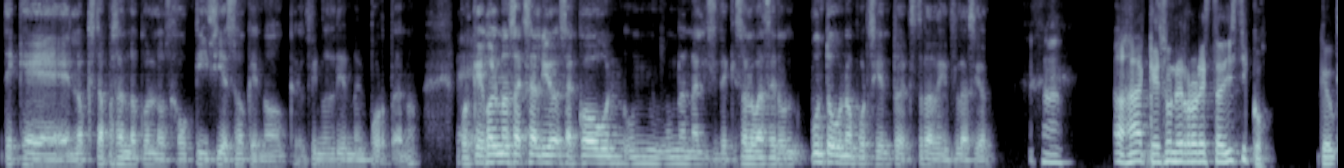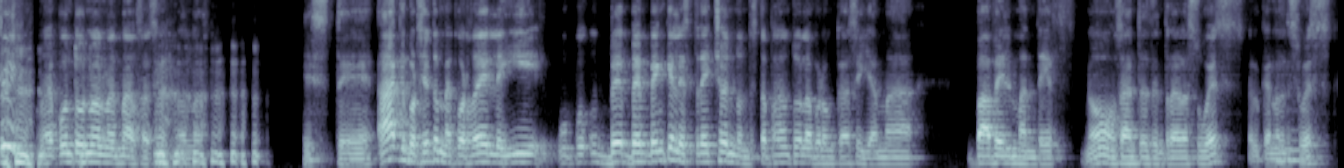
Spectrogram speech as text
de que lo que está pasando con los Houthis y eso, que no, que al final del día no importa, ¿no? Porque Eh, Goldman Sachs salió, sacó un, un, un análisis de que solo va a ser un punto uno por ciento extra de inflación. ajá, ajá, que es un error estadístico. Que- Sí, 9.1 no es nada, o sea, sí, no es nada. Este, ah, que por cierto me acordé, leí, u- u- ve- ve- ven, que el estrecho en donde está pasando toda la bronca se llama Bab el Mandeb, ¿no? O sea, antes de entrar a Suez, al canal de. Suez,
